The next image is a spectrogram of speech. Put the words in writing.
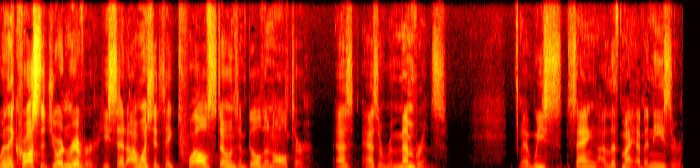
when they crossed the Jordan River, he said, I want you to take 12 stones and build an altar as, as a remembrance. We sang, I lift my Ebenezer.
